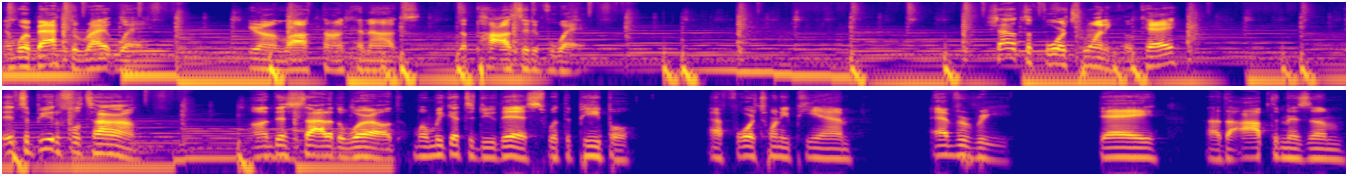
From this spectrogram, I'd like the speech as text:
And we're back the right way. Here on Locked On Canucks, the positive way. Shout out to 420, okay? It's a beautiful time on this side of the world when we get to do this with the people at 4:20 p.m. every day. Uh, the optimism,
